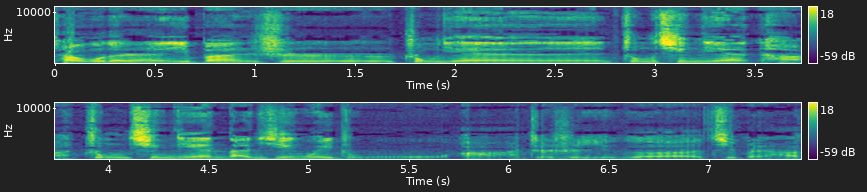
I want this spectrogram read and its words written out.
炒股的人一般是中年、中青年，哈，中青年男性为主啊，这是一个基本上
